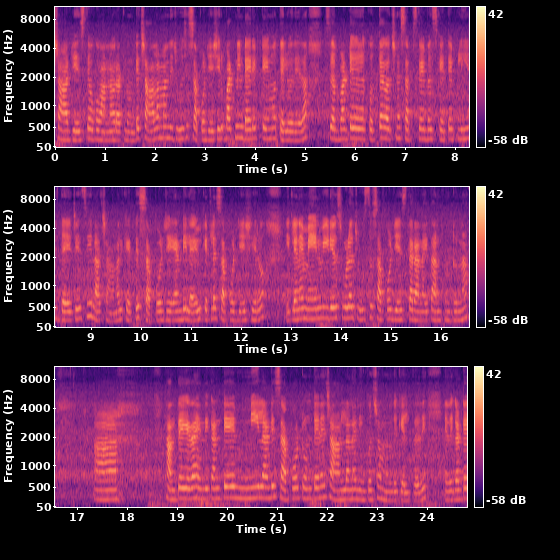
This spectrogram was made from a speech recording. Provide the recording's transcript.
స్టార్ట్ చేస్తే ఒక వన్ అవర్ అట్లా ఉంటే చాలామంది చూసి సపోర్ట్ చేసారు బట్ నేను డైరెక్ట్ ఏమో తెలియదు కదా. బట్ కొత్తగా వచ్చిన సబ్స్క్రైబర్స్కి అయితే ప్లీజ్ దయచేసి నా ఛానల్కి అయితే సపోర్ట్ చేయండి. లైవ్కి ఎట్లా సపోర్ట్ చేసారో ఇట్లనే మెయిన్ వీడియోస్ కూడా చూస్తూ సపోర్ట్ చేస్తారని అయితే అనుకుంటున్నా. అంతే కదా ఎందుకంటే మీలాంటి సపోర్ట్ ఉంటేనే ఛానల్ అనేది ఇంకొంచెం ముందుకెళ్తుంది. ఎందుకంటే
